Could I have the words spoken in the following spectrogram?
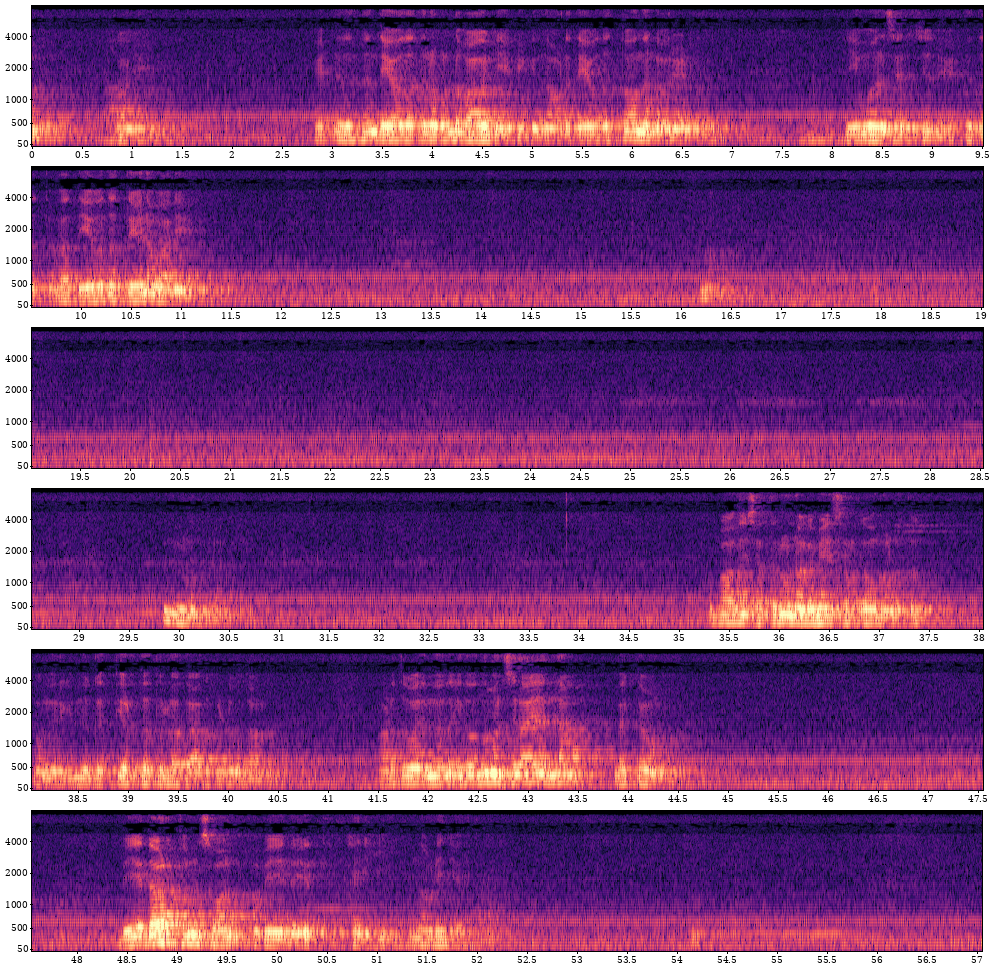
പാചയം യജ്ഞദത്തം ദേവദത്തിനെ കൊണ്ട് പാകം ചെയ്യിപ്പിക്കുന്നു. അവിടെ ദേവദത്തം എന്നല്ല പറയേണ്ടത്. നിയമമനുസരിച്ച് യജ്ഞദത്ത ദേവദത്തേന പാചയം വേണം പറയാൻ അപ്പോൾ അത് ശത്രുവിനകമേ സ്വർഗം എന്നുള്ളത് വന്നിരിക്കുന്ന ഗത്യർത്ഥത്തിലുള്ള ധാതുക്കളുടെ ഉദാഹരണം. അടുത്ത് വരുന്നത് ഇതൊന്ന് മനസ്സിലായ എല്ലാം വ്യക്തമാണ്. വേദാർത്ഥം സ്വാൻ അവേദയത് ഹരിഹി എന്നവിടെയും ചേർത്ത്.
